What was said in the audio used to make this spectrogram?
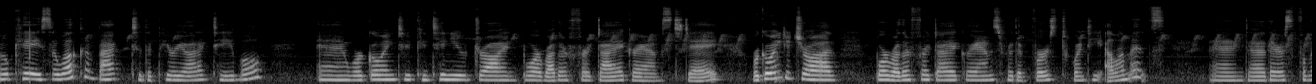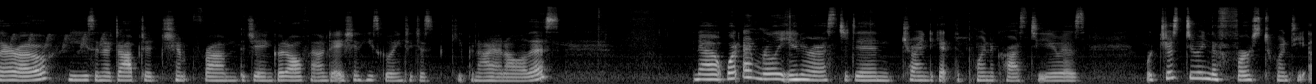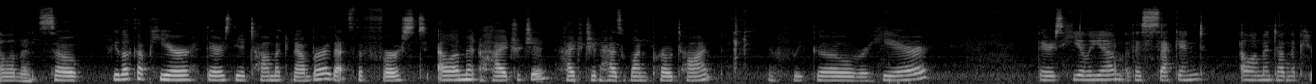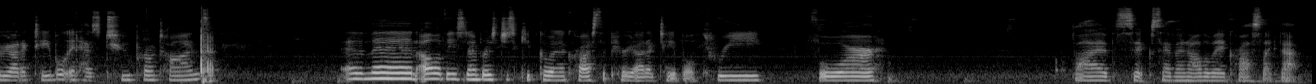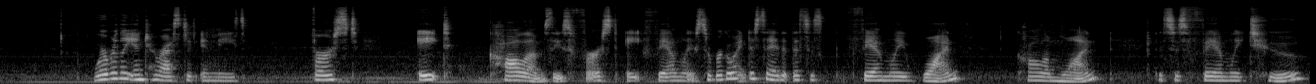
Okay, so welcome back to the periodic table and we're going to continue drawing Bohr-Rutherford diagrams today. We're going to draw Bohr-Rutherford diagrams for the first 20 elements and uh, there's Falero. He's an adopted chimp from the Jane Goodall Foundation. He's going to just keep an eye on all of this. Now what I'm really interested in trying to get the point across to you is we're just doing the first 20 elements. So if you look up here, there's the atomic number. That's the first element, hydrogen. Hydrogen has one proton. If we go over here, there's helium, the second element on the periodic table. It has two protons. And then all of these numbers just keep going across the periodic table. Three, four, five, six, seven, all the way across like that. We're really interested in these first eight columns, these first eight families. So we're going to say that this is family one, column one. This is family two.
